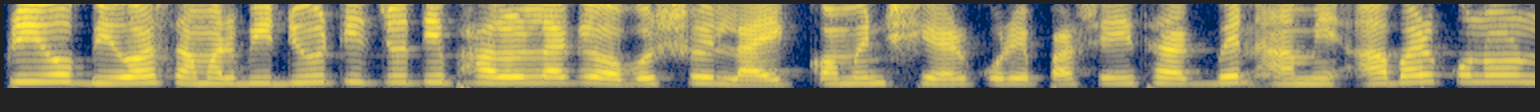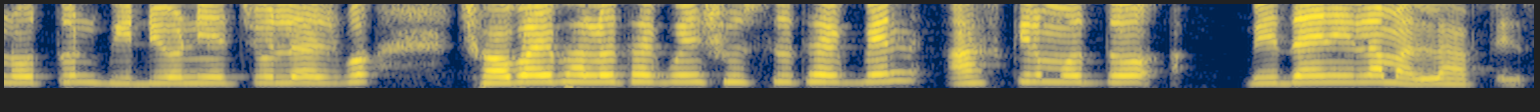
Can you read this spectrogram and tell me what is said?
প্রিয় ভিউয়ার্স আমার ভিডিওটি যদি ভালো লাগে অবশ্যই লাইক, কমেন্ট, শেয়ার করে পাশেই থাকবেন। আমি আবার কোনো নতুন ভিডিও নিয়ে চলে আসব। সবাই ভালো থাকবেন, সুস্থ থাকবেন। আজকের মতো বিদায় নিলাম। আল্লাহ হাফেজ।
